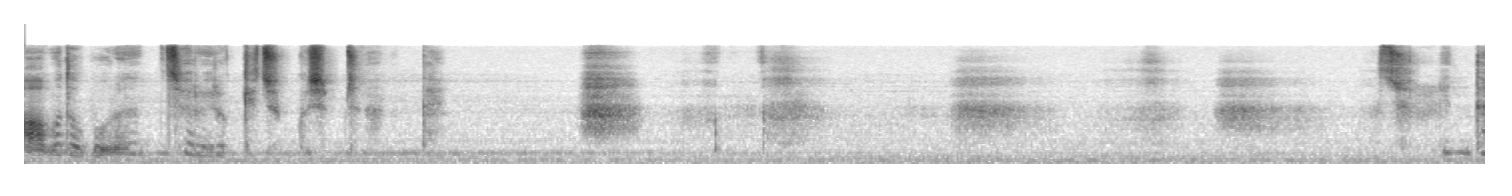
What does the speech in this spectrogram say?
아무도 모르는 채로 이렇게 죽고 싶진 않은데. 졸린데.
